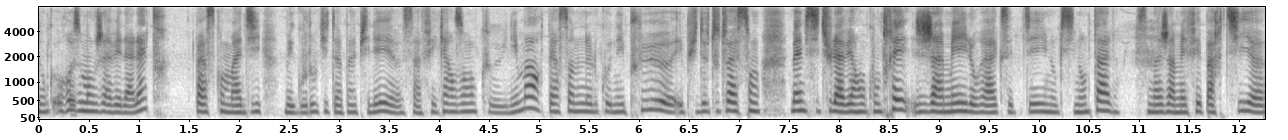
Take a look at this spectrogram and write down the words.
Donc, heureusement que j'avais la lettre parce qu'on m'a dit mais Guru qui t'a papillé, euh, ça fait 15 ans qu'il est mort, personne ne le connaît plus. Euh, et puis de toute façon, même si tu l'avais rencontré, jamais il aurait accepté une occidentale. Ça n'a jamais fait partie. Euh,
